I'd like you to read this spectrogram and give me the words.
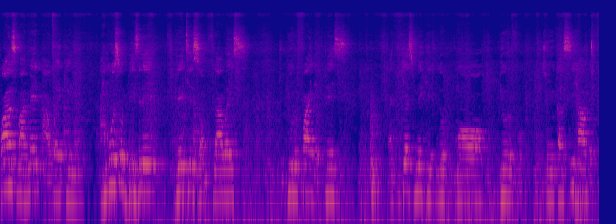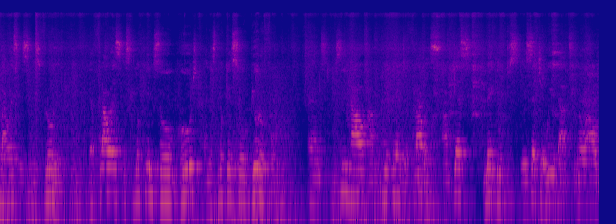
Whilst my men are working, I'm also busily creating some flowers to beautify the place and to just make it look more beautiful. So you can see how the flowers is, is flowing. The flowers is looking so good and it's looking so beautiful. And you see how I've prepared the flowers. I've just make it in such a way that you know I'll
